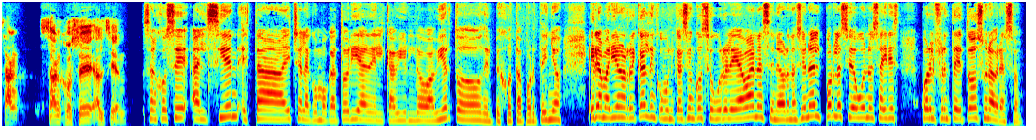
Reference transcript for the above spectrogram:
San, San José al 100. San José al 100 está hecha la convocatoria del Cabildo Abierto del PJ porteño. Era Mariano Recalde en comunicación con Seguro La Habana, senador nacional por la Ciudad de Buenos Aires, por el Frente de Todos. Un abrazo.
